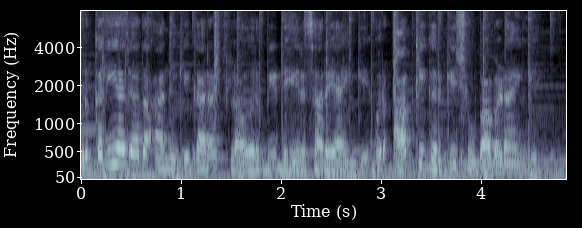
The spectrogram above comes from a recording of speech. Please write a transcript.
और कलियाँ ज़्यादा आने के कारण फ्लावर भी ढेर सारे आएँगे और आपके घर की शोभा बढ़ाएँगे।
